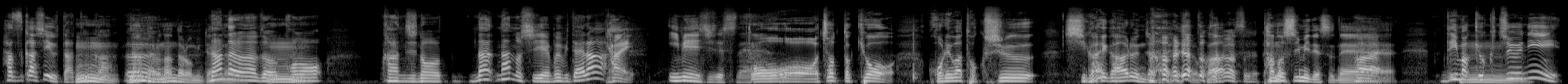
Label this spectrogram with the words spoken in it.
恥ずかしい歌っていうか、うんなんだろうなんだろうみたいな。なんだろうなんだろう、うん。この感じのな何の CM みたいなはいイメージですね。おーちょっと今日これは特集しがいがあるんじゃないでしょうか。楽しみですね、はい。で今曲中に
